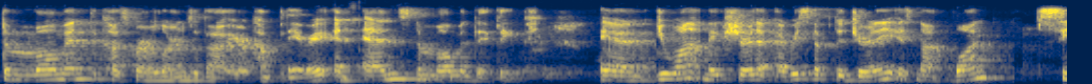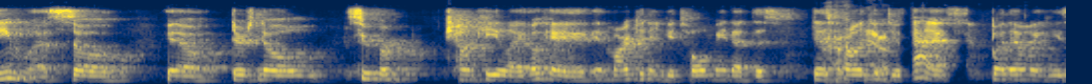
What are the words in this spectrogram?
the moment the customer learns about your company, right, and ends the moment they leave. And you want to make sure that every step of the journey is not one seamless. So, you know, there's no super chunky like, okay, in marketing you told me that this this product yeah. could do X, but then when you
